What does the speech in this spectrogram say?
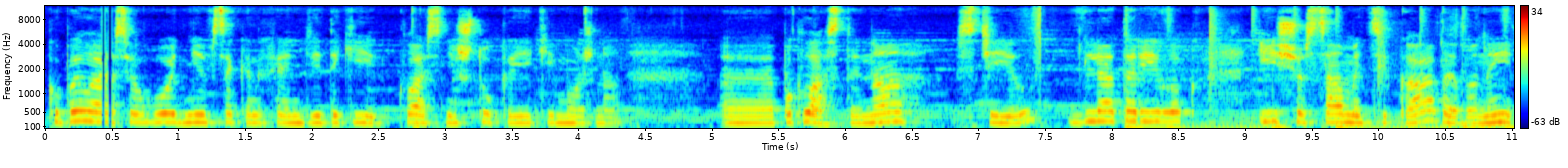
Купила сьогодні в секонд-хенді такі класні штуки, які можна е, покласти на стіл для тарілок. І що саме цікаве, вони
